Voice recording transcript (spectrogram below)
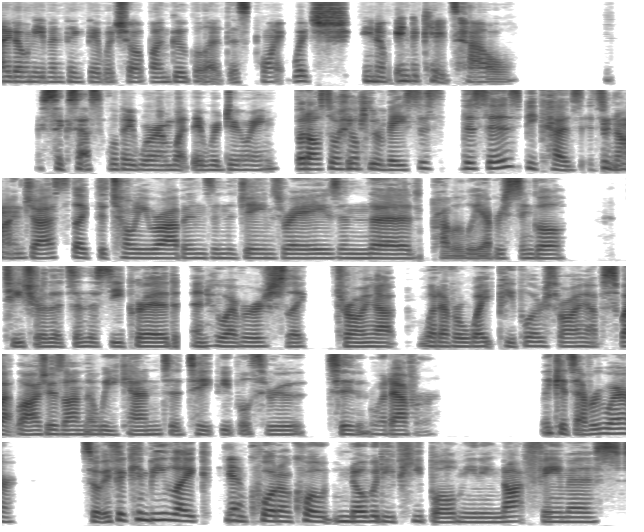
I don't even think they would show up on Google at this point, which, you know, indicates how successful they were and what they were doing. But also how pervasive this is because it's mm-hmm. not just like the Tony Robbins and the James Rays and the probably every single teacher that's in the secret and whoever's like throwing up whatever white people are throwing up sweat lodges on the weekend to take people through to whatever. Like it's everywhere. So if it can be like yeah. quote unquote nobody people, meaning not famous,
